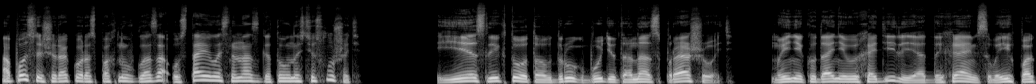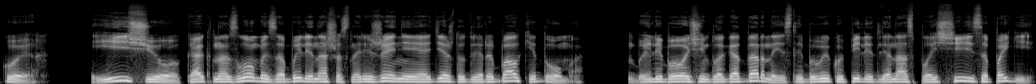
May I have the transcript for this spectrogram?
а после, широко распахнув глаза, уставилась на нас с готовностью слушать. «Если кто-то вдруг будет о нас спрашивать, мы никуда не выходили и отдыхаем в своих покоях. И еще, как назло, мы забыли наше снаряжение и одежду для рыбалки дома. Были бы очень благодарны, если бы вы купили для нас плащи и сапоги.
